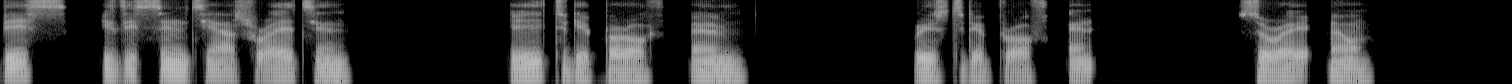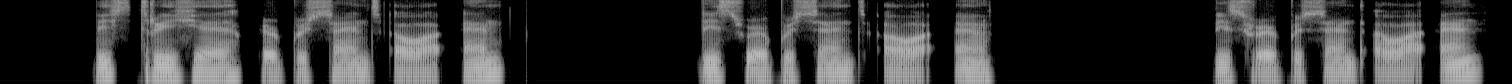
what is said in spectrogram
this is the same thing as writing a to the power of n raised to the power of n. So right now, this 3 here represents our n. This represents our n. This represents our n.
